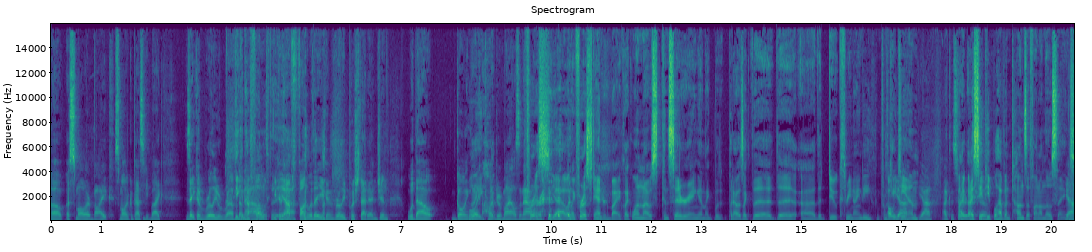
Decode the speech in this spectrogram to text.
of a smaller bike, smaller capacity bike, is that you can really rev You them can have out. fun with you it, can yeah. have fun with it. You can really push that engine without going Well, like, like, 100 miles an hour. a, yeah, like for a standard bike, like one I was considering and like was put out was like the the uh, the Duke 390 from oh KTM. yeah, yeah. I consider. I, I see people having tons of fun on those things. Yeah.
